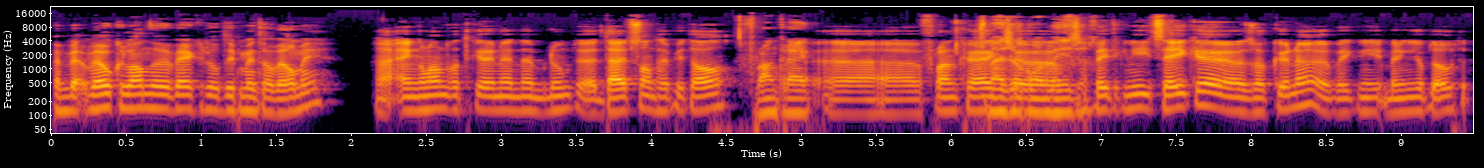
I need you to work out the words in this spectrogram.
En wel- welke landen werken er op dit moment al wel mee? Nou, Engeland, wat ik eh, net heb benoemd. Eh, Duitsland heb je het al. Frankrijk. Eh, Frankrijk. Volgens mij is ook wel aanwezig. Weet ik niet zeker. zou kunnen. Weet ik niet, ben ik niet op de hoogte.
